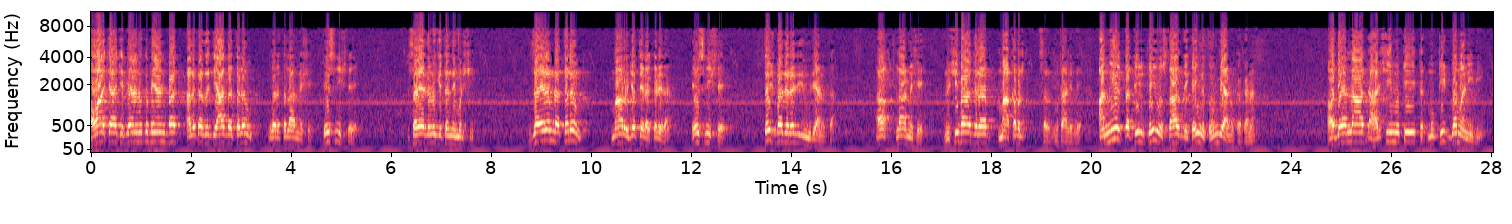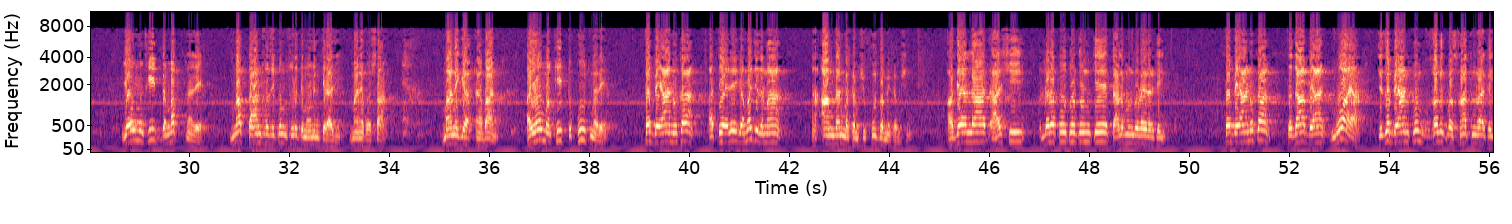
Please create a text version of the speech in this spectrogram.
او اچا چې بیانو کې بیان بد الکه د جهاد د تلم ورتلار نشي هیڅ نشته سره دلو کې تندې مرشي زهرم د تلم ما رجته را کړی دا هیڅ نشته تش بدر دي مليان ته او لار نشي نشي بعد ما قبل سره متعلق دی امیر تقریر کوي استاد دې کوي نو تم بیانو کا کنه او د الله د هر شي مقیت مقیت دمنې دي یو مقید د مقت نه ده مقت انفسکم صورت مومن کی راضی معنی غصہ معنی بان ایو مقید تو قوت نه ده تب بیانو کا اتیرے گا مچ زما آمدن بکم شی خود بمی کم شی او دے اللہ ہر شی لرا قوت ورکن کے طالب ان ڈوڑے در کئی تب بیانو کا تدا بیان مو آیا چې زه بیان کوم خلق بس خاتم را کوي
